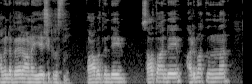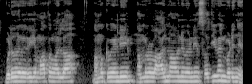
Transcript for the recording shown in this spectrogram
അവന്റെ പേരാണ് യേശു ക്രിസ്തു പാപത്തിന്റെയും സാത്താന്റെയും അടിമത്തിൽ നിന്ന് വിടുതലരിക മാത്രമല്ല നമുക്ക് വേണ്ടിയും നമ്മളുള്ള ആത്മാവിന് വേണ്ടിയും സജീവൻ വെടിഞ്ഞ്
